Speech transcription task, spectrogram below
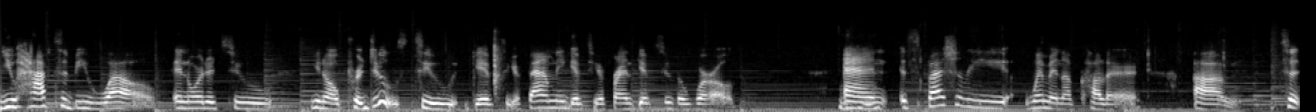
You have to be well in order to you know produce to give to your family give to your friends give to the world. Mm-hmm. and especially women of color um, to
